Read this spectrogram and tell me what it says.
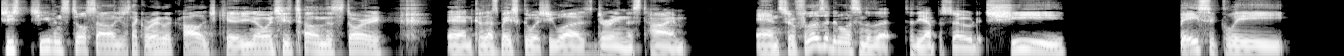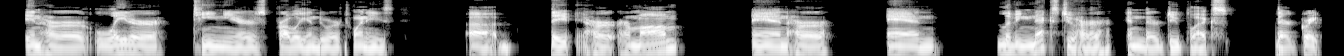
She she even still sounded like just like a regular college kid, you know, when she's telling this story, and because that's basically what she was during this time. And so, for those that didn't listen to the to the episode, she basically in her later teen years, probably into her twenties, uh, they her her mom and her and living next to her in their duplex, their great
